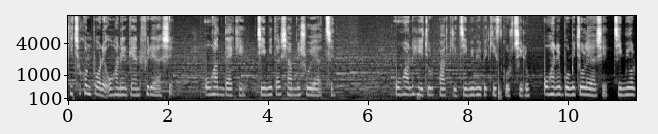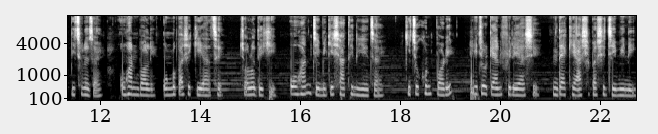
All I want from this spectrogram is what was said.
কিছুক্ষণ পরে ওহানের জ্ঞান ফিরে আসে। ওহান দেখে জিমি তার সামনে শুয়ে আছে। ওহান হেজুর পাকে জিমি ভেবে কিস করছিল। ওহানের বমি চলে আসে, জিমি ওর পিছনে যায়। ওহান বলে, অন্য পাশে কি আছে? চলো দেখি। ওহান জিমিকে সাথে নিয়ে যায়। কিছুক্ষণ পরে হেজুর জ্ঞান ফিরে আসে। দেখে আশেপাশে জিমি নেই।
